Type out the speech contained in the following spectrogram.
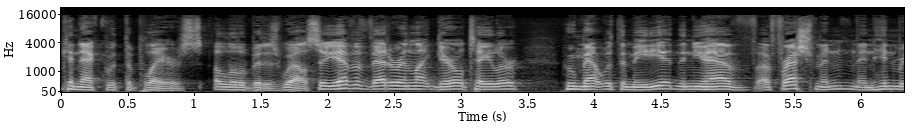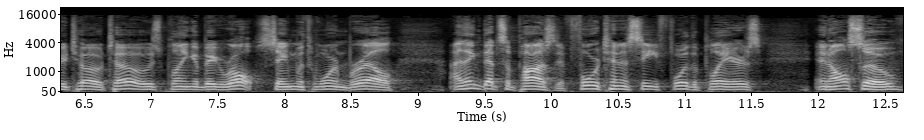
connect with the players a little bit as well. So you have a veteran like Darrell Taylor who met with the media, and then you have a freshman and Henry To'oTo'o who's playing a big role. Same with Warren Burrell. I think that's a positive for Tennessee, for the players, and also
